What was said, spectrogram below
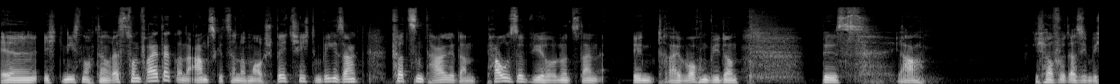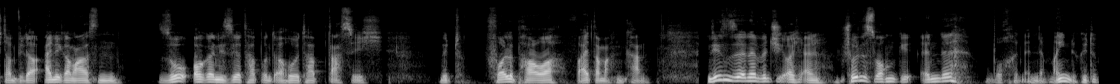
Äh, ich genieße noch den Rest vom Freitag und abends geht's dann nochmal auf Spätschicht. Und wie gesagt, 14 Tage dann Pause. Wir hören uns dann in drei Wochen wieder. Bis, ja, ich hoffe, dass ich mich dann wieder einigermaßen so organisiert habe und erholt habe, dass ich mit volle Power weitermachen kann. In diesem Sinne wünsche ich euch ein schönes Wochenende. Wochenende, meine Güte.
